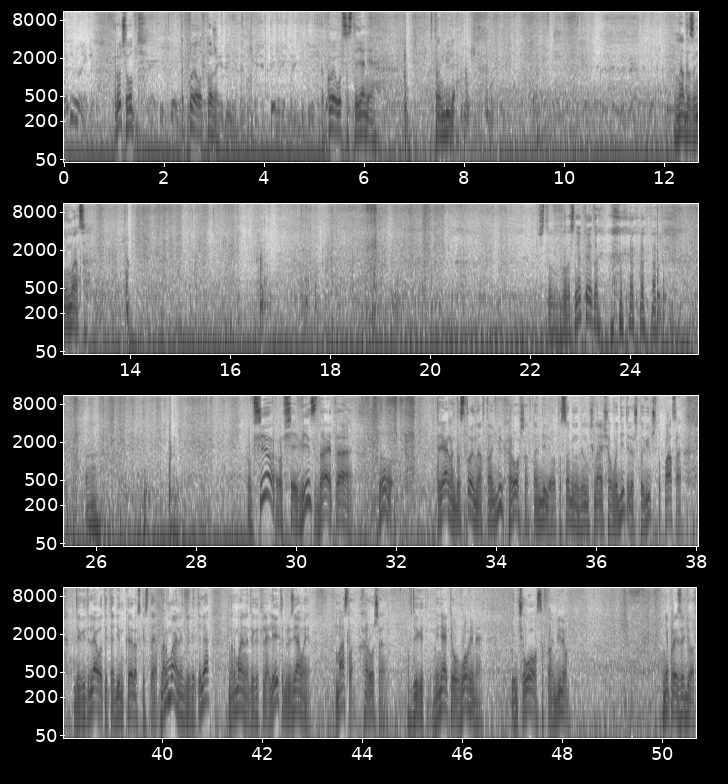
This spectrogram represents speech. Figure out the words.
Короче, вот такое вот тоже. Такое вот состояние автомобиля. Надо заниматься. Что, волосня какая-то? Вообще, вообще, ВИЦ, да, это, ну, это реально достойный автомобиль, хороший автомобиль. Вот особенно для начинающего водителя, что вид, что паса, двигателя вот эти 1 кровские стоят. Нормальные двигателя, нормальные двигателя. Лейте, друзья мои, масло хорошее в двигателе. Меняйте его вовремя, и ничего с автомобилем не произойдет.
